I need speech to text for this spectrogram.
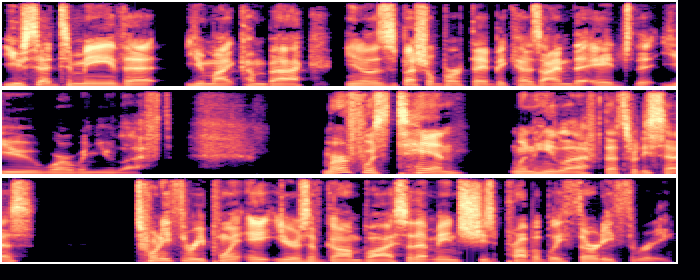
You said to me that you might come back. You know, this is a special birthday because I'm the age that you were when you left. Murph was 10 when he left. That's what he says. 23.8 years have gone by. So that means she's probably 33.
